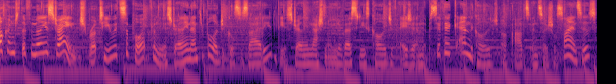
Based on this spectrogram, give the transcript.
Welcome to The Familiar Strange, brought to you with support from the Australian Anthropological Society, the Australian National University's College of Asia and the Pacific, and the College of Arts and Social Sciences,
